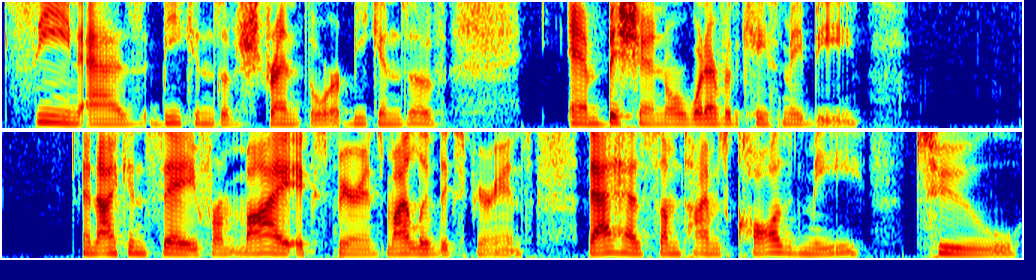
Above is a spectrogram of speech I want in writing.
seen as beacons of strength or beacons of ambition or whatever the case may be. And I can say from my experience, my lived experience, that has sometimes caused me to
